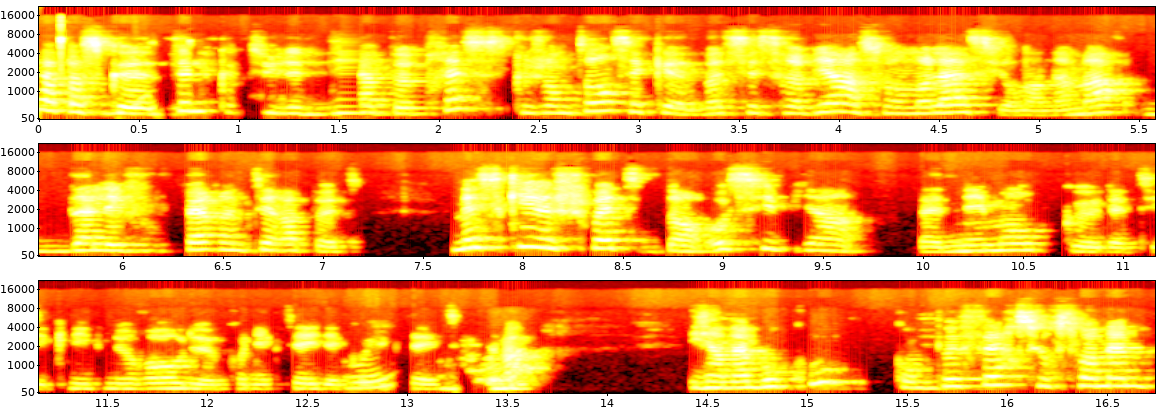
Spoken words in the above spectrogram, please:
là, parce que tel que tu le dis à peu près, ce que j'entends, c'est que bah, ce serait bien à ce moment-là, si on en a marre, d'aller vous faire un thérapeute. Mais ce qui est chouette dans aussi bien la Nemo que la technique neuro de connecter, déconnecter, etc., il y en a beaucoup qu'on peut faire sur soi-même.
